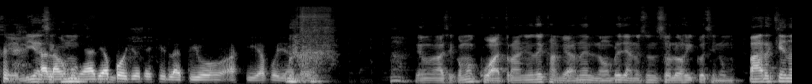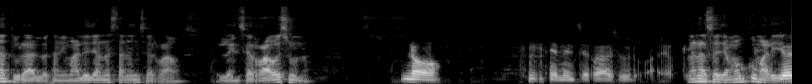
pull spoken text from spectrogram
Celi, A la como, unidad de apoyo legislativo aquí apoyando. hace como cuatro años de cambiaron el nombre, ya no es un zoológico, sino un parque natural. Los animales ya no están encerrados. El encerrado es uno. No, el encerrado es duro. Ay, ok. Bueno, se llama Ucumari. Yo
